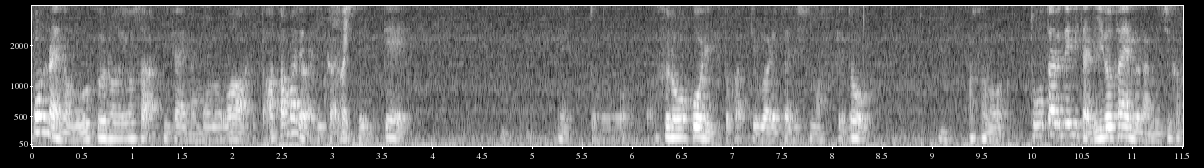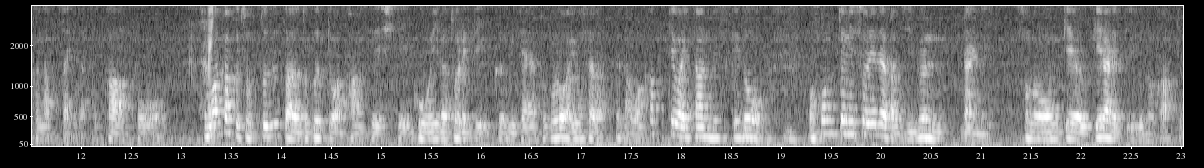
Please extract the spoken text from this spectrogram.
本来のモブプロの良さみたいなものは、えっと、頭では理解していて、えっと、フロー効率とかって言われたりしますけど、まあそのトータルで見たリードタイムが短くなったりだとかこうはい。細かくちょっとずつアウトプットが完成して合意が取れていくみたいなところが良さだっていうのは分かってはいたんですけど、まあ本当にそれらが自分らにその恩恵を受けられているのかと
